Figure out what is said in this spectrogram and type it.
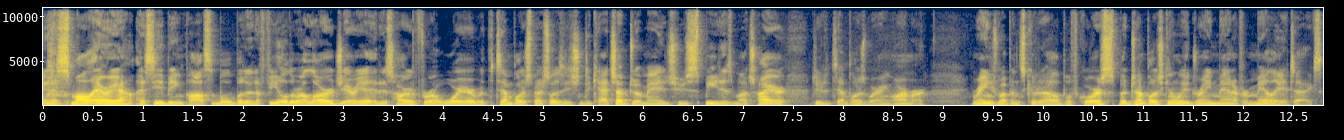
In a small area, I see it being possible, but in a field or a large area, it is hard for a warrior with the Templar specialization to catch up to a mage whose speed is much higher due to Templars wearing armor. Ranged weapons could help, of course, but Templars can only drain mana from melee attacks.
